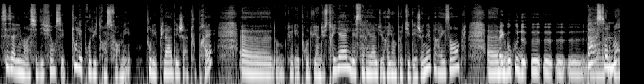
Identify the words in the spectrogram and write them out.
Ces aliments acidifiants, c'est tous les produits transformés, tous les plats déjà tout prêts, euh, donc les produits industriels, les céréales du rayon petit déjeuner par exemple. Euh, Avec beaucoup de E, E, E, E. Pas seulement.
